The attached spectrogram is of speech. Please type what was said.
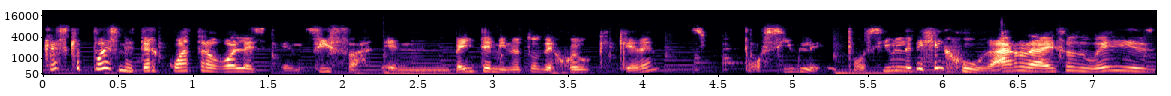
¿Crees que puedes meter cuatro goles en FIFA en 20 minutos de juego que queden? Es imposible, imposible. Dejen jugar a esos güeyes,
